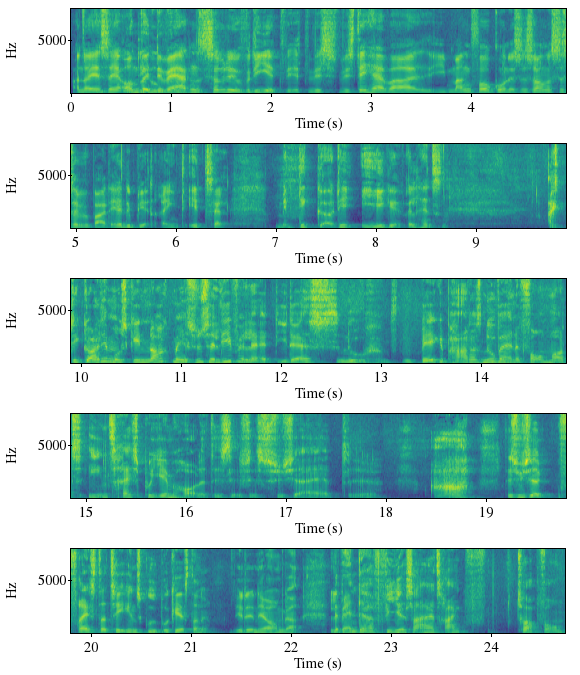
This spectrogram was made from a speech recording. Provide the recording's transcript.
Og når jeg sagde omvendte verden, så er det jo fordi, at hvis, hvis det her var i mange foregående sæsoner, så sagde vi bare, at det her det bliver et rent et-tal. Men det gør det ikke, vel Hansen? Altså, det gør det måske nok, men jeg synes alligevel, at i deres nu, begge parters nuværende form, 61 på hjemmeholdet, det, det synes jeg, at... Øh, ah, det synes jeg frister til indskud på gæsterne i den her omgang. Levante har fire sejre i træk, topform.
